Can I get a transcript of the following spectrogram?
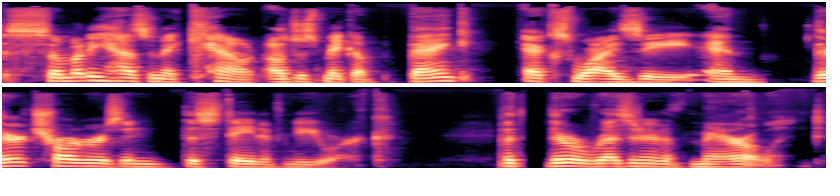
somebody has an account? I'll just make a bank XYZ and their charter is in the state of New York, but they're a resident of Maryland.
